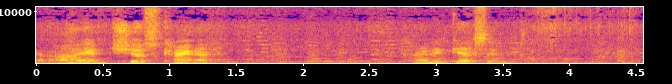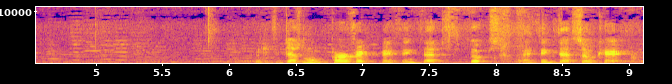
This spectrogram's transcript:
And I am just kind of kind of guessing. But if it doesn't look perfect, I think that's, oops, I think that's okay. Okay.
